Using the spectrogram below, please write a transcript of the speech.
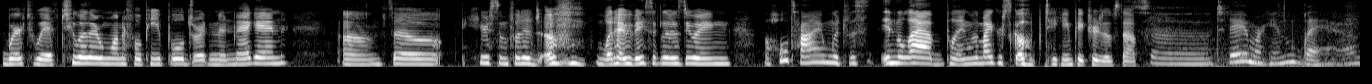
worked with two other wonderful people, Jordan and Megan. Um, so here's some footage of what I basically was doing the whole time, which was in the lab playing with a microscope, taking pictures of stuff. So today I'm working in the lab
